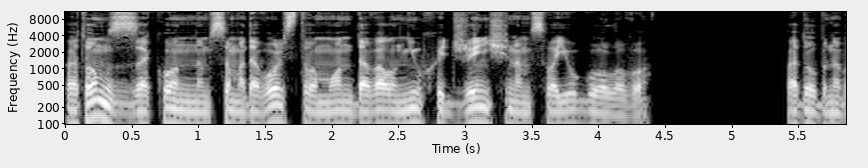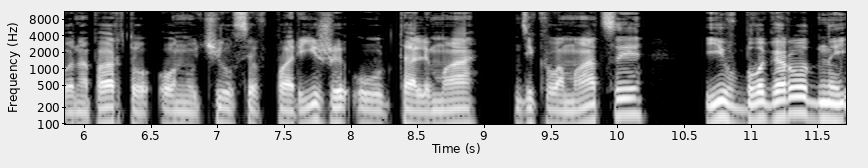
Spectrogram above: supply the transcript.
Потом с законным самодовольством он давал нюхать женщинам свою голову. Подобно Бонапарту, он учился в Париже у Тальма декламации и в благородной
